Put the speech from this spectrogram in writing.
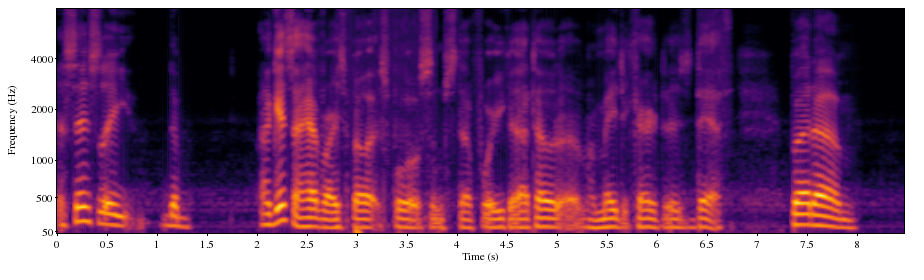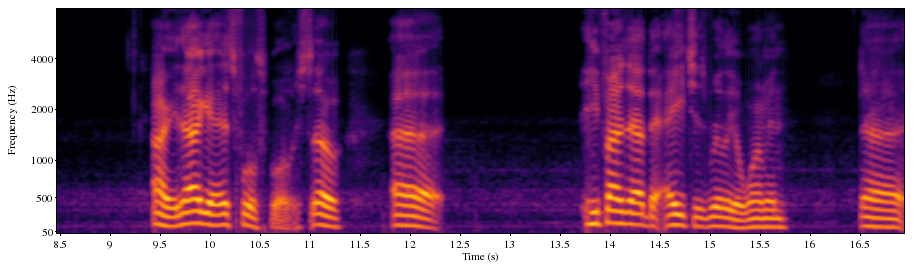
essentially, the I guess I have already spoiled, spoiled some stuff for you because I told a major character character's death. But um, all right, I guess it's full spoilers. So, uh, he finds out that H is really a woman, uh,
